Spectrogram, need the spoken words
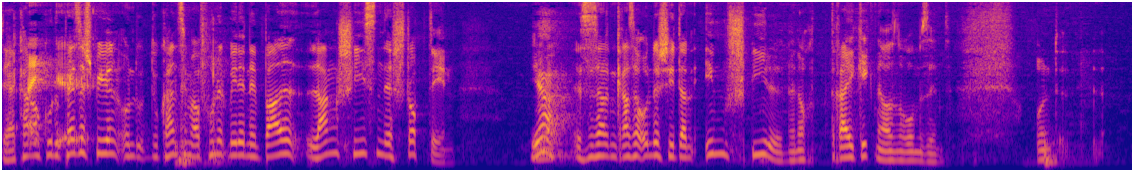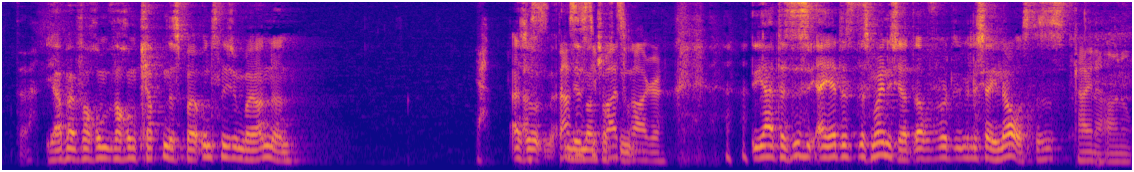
Der kann auch gute Pässe spielen und du, du, kannst ihm auf 100 Meter den Ball lang schießen, der stoppt den. Ja. Es ist halt ein krasser Unterschied dann im Spiel, wenn noch drei Gegner außenrum sind. Und ja, aber warum, warum klappt denn das bei uns nicht und bei anderen? Ja, also, das, das ist die Preisfrage. Ja, das ist, ja, das, das meine ich ja, darauf will ich ja hinaus. Das ist, Keine Ahnung.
